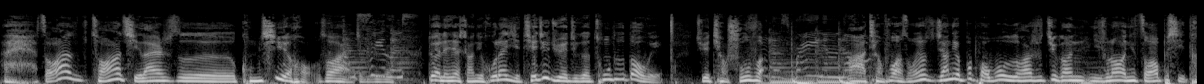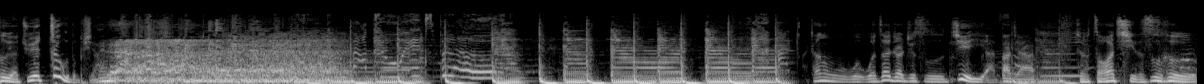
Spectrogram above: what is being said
哎，早上早上起来是空气也好，是吧？这个这个锻炼一下身体，后来一天就觉得这个从头到尾觉得挺舒服，啊，挺放松。要是今天不跑步的话，是就刚你说的话，你早上不洗头呀，觉得皱的不行。我在这就是建议啊，大家就是早上起的时候，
